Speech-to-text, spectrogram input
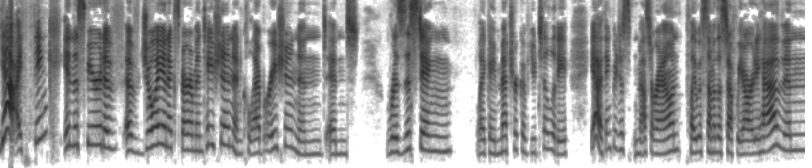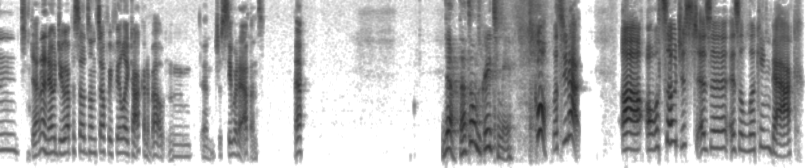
yeah, I think in the spirit of of joy and experimentation and collaboration and and resisting like a metric of utility. Yeah, I think we just mess around, play with some of the stuff we already have, and I don't know, do episodes on stuff we feel like talking about, and and just see what happens. yeah Yeah, that sounds great to me Cool, let's do that. Uh, also, just as a as a looking back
